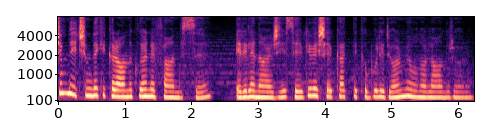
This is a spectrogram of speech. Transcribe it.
Şimdi içimdeki karanlıkların efendisi, eril enerjiyi sevgi ve şefkatle kabul ediyorum ve onurlandırıyorum.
